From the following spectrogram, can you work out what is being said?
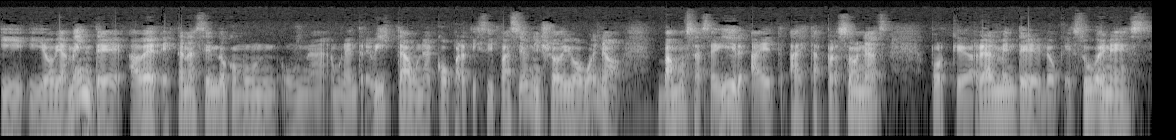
y, obviamente, a ver, están haciendo como una, entrevista, una coparticipación y yo digo, bueno, vamos a seguir a, estas personas porque realmente lo que suben es,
